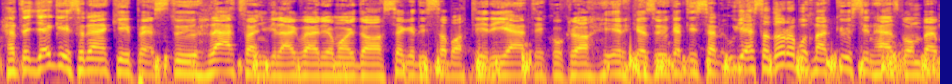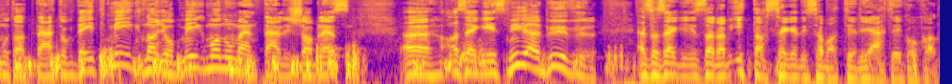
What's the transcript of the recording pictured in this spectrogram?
Hát egy egészen elképesztő látványvilág várja majd a szegedi szabadtéri játékokra érkezőket, hiszen ugye ezt a darabot már kőszínházban bemutattátok, de itt még nagyobb, még monumentálisabb lesz az egész. Mivel bővül ez az egész darab itt a szegedi szabadtéri játékokon?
